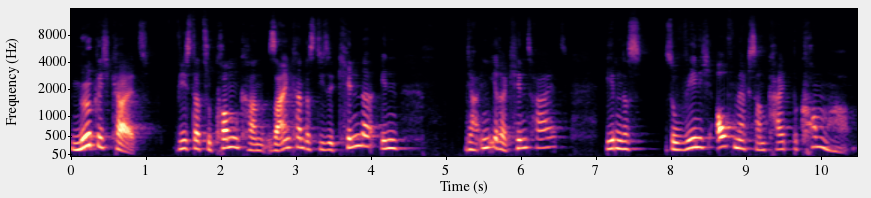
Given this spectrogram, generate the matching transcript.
Möglichkeit, wie es dazu kommen kann, sein kann, dass diese Kinder in, ja, in ihrer Kindheit eben das so wenig Aufmerksamkeit bekommen haben.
